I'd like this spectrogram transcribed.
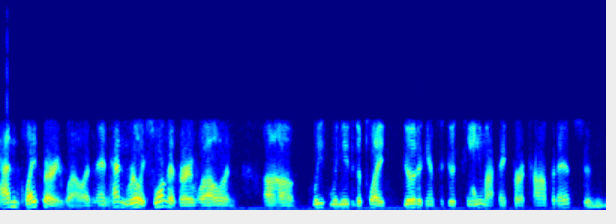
hadn't played very well, and, and hadn't really swung it very well, and uh, we we needed to play good against a good team. I think for a confidence and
